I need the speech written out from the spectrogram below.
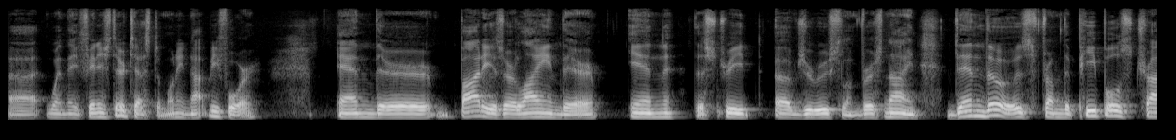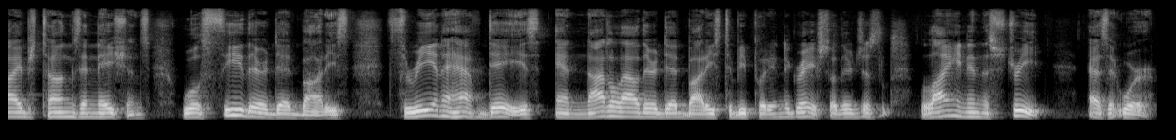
uh, when they finish their testimony, not before. And their bodies are lying there in the street of Jerusalem. Verse 9 Then those from the peoples, tribes, tongues, and nations will see their dead bodies three and a half days and not allow their dead bodies to be put into graves. So they're just lying in the street, as it were.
